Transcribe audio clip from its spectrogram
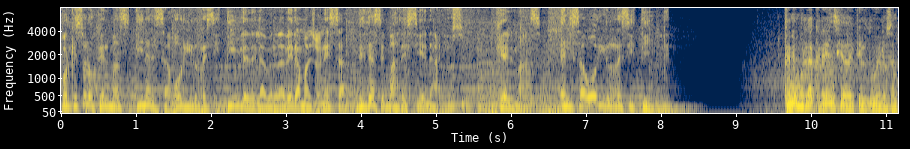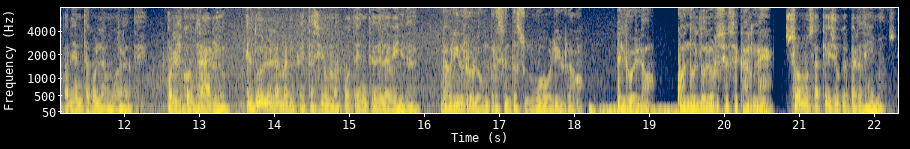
Porque solo Hellmann's tiene el sabor irresistible de la verdadera mayonesa desde hace más de 100 años. Hellmann's, el sabor irresistible. Tenemos la creencia de que el duelo se emparenta con la muerte. Por el contrario, el duelo es la manifestación más potente de la vida. Gabriel Rolón presenta su nuevo libro, El duelo, cuando el dolor se hace carne. Somos aquello que perdimos.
